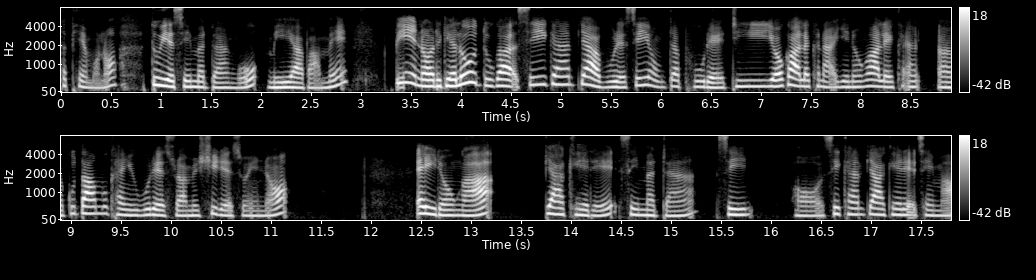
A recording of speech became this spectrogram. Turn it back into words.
သဖြင့်ပေါ့နော်သူ့ရဲ့ဆေးမှတ်တမ်းကိုမေးရပါမယ်ပြီးရင်တော့တကယ်လို့သူကဆေးကန်းပြဘူးတယ်ဆေးရုံတက်ဘူးတယ်ဒီယောဂလက္ခဏာအရင်တုန်းကလည်းကုသမှုခံယူဘူးတယ်ဆိုတာမျိုးရှိတယ်ဆိုရင်တော့ အဲ့ဒီတုန်းကပြခဲ့တဲ့ဆေးမှတ်တမ်းဆေးဟောစေခန်းပြခဲ့တဲ့အချိန်မှာ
